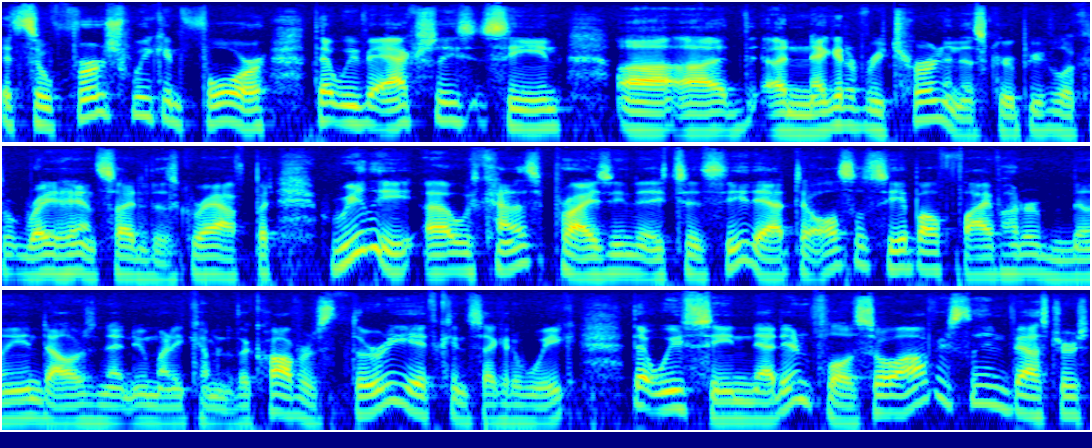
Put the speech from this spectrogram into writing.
It's the first week in four that we've actually seen uh, uh, a negative return in this group. If You look at the right-hand side of this graph, but really uh, it was kind of surprising to see that to also see about $500 million in net new money coming to the coffers. 38th consecutive week that we've seen net inflows. So obviously investors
